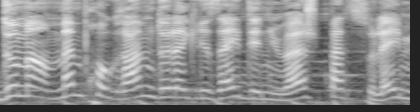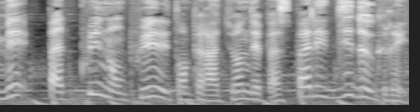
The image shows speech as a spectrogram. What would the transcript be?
Demain, même programme, de la grisaille, des nuages, pas de soleil, mais pas de pluie non plus. Les températures ne dépassent pas les 10 degrés.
